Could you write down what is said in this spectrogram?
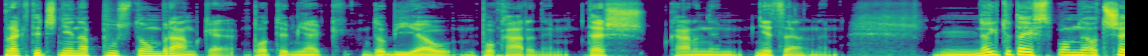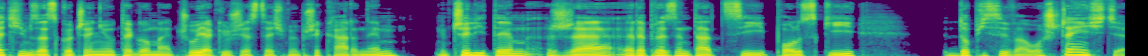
praktycznie na pustą bramkę po tym, jak dobijał po karnym, też karnym niecelnym. No i tutaj wspomnę o trzecim zaskoczeniu tego meczu, jak już jesteśmy przy karnym, czyli tym, że reprezentacji Polski dopisywało szczęście.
